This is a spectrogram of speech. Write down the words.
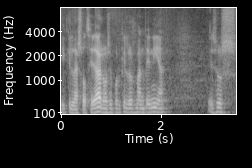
y que la sociedad no sé por qué los mantenía, esos,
